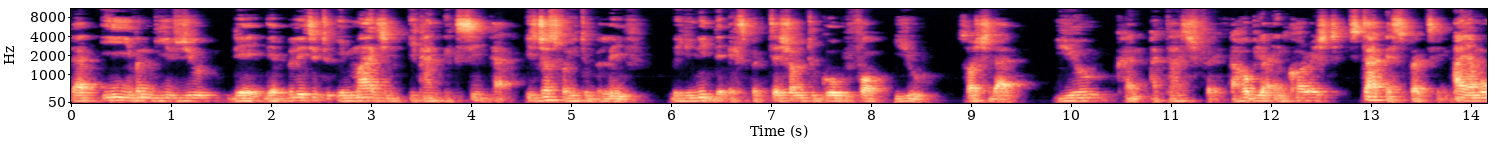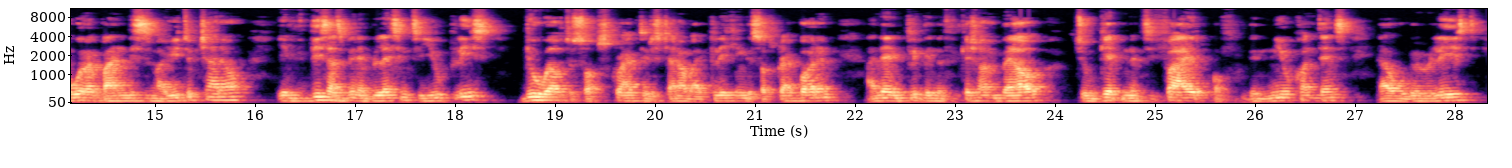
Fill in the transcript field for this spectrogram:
that He even gives you the, the ability to imagine. He can exceed that. It's just for you to believe. But you need the expectation to go before you such that you can attach faith. I hope you are encouraged. Start expecting. I am Uwemepan. This is my YouTube channel. If this has been a blessing to you, please do well to subscribe to this channel by clicking the subscribe button and then click the notification bell to get notified of the new contents that will be released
